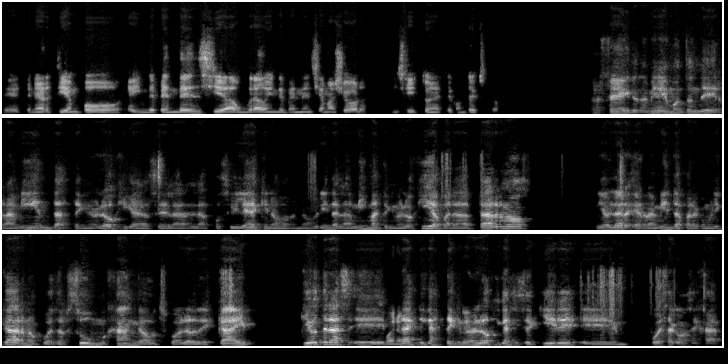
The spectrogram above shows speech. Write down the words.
eh, tener tiempo e independencia, un grado de independencia mayor, insisto, en este contexto. Perfecto, también hay un montón de herramientas tecnológicas, o sea, las posibilidades que nos, nos, brinda la misma tecnología para adaptarnos, ni hablar herramientas para comunicarnos, puede ser Zoom, Hangouts, puede hablar de Skype. ¿Qué otras eh, prácticas tecnológicas, si se quiere, eh, puedes aconsejar?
